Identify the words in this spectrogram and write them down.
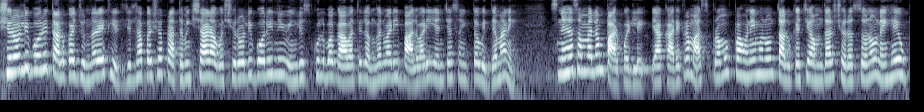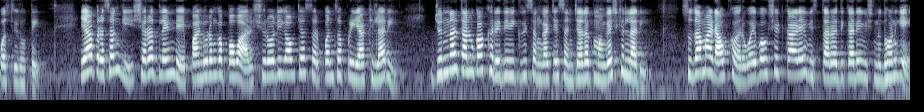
शिरोली बोरी तालुका जुन्नर येथील जिल्हा परिषद प्राथमिक शाळा व Shiroli Bori new English school व गावातील अंगणवाडी बालवाडी यांच्या संयुक्त विद्यमाने स्नेहसंमेलन पार पडले. या कार्यक्रमास प्रमुख पाहुणे म्हणून तालुक्याचे आमदार शरद सोनवणे हे उपस्थित होते. या प्रसंगी शरद लेंडे पांडुरंग पवार शिरोली गावच्या सरपंच प्रिया खिल्लारी जुन्नर तालुका खरेदी विक्री संघाचे संचालक मंगेश खिल्लारी सुदामा डावकर वैभव शेटकाळे विस्तार अधिकारी विष्णू धोंडगे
